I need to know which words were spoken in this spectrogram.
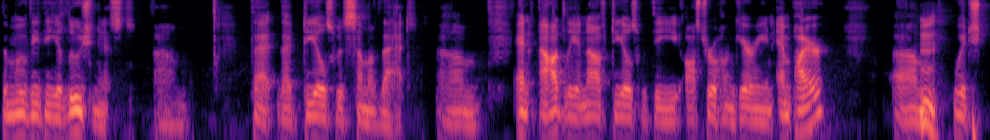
the movie the illusionist um, that that deals with some of that, um, and oddly enough, deals with the Austro-Hungarian Empire, um, Hmm. which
